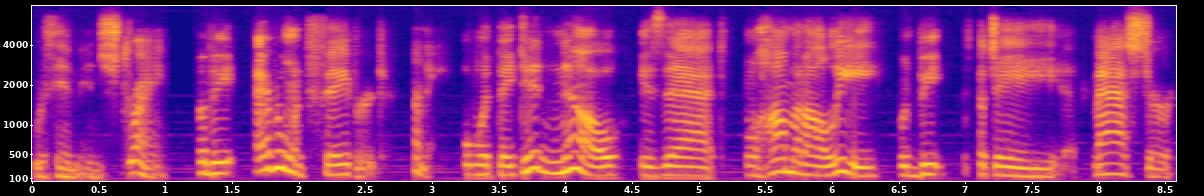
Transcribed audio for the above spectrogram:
with him in strength. So they, everyone favored Sonny. But what they didn't know is that Muhammad Ali would be such a master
